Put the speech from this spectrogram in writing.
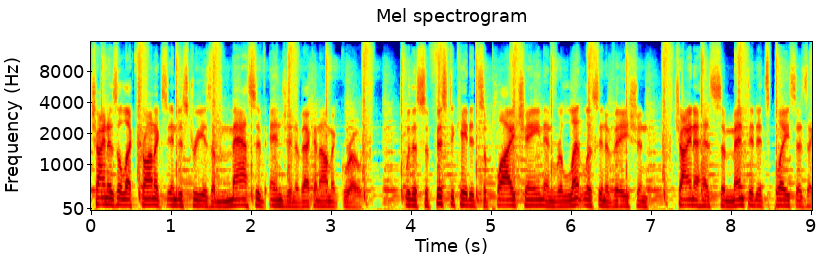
China's electronics industry is a massive engine of economic growth. With a sophisticated supply chain and relentless innovation, China has cemented its place as a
